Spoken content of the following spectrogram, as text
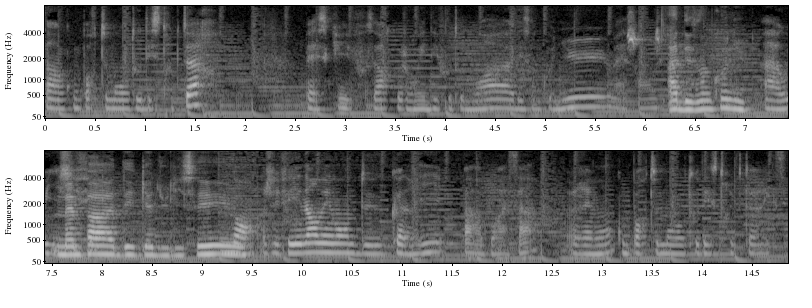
c'était un comportement autodestructeur. Parce qu'il faut savoir que j'envoyais des photos de moi à des inconnus, machin. Ah, des inconnus. Ah oui. Même fait- pas des gars du lycée. Non, j'ai fait énormément de conneries par rapport à ça. Vraiment, comportement autodestructeur, etc.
